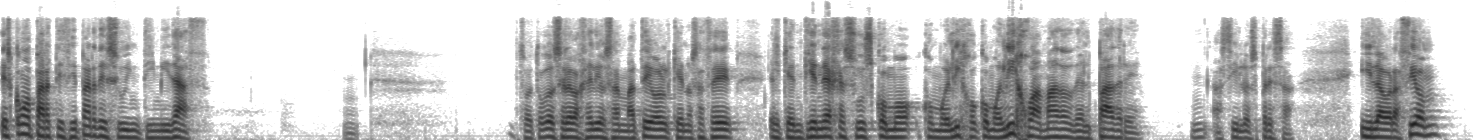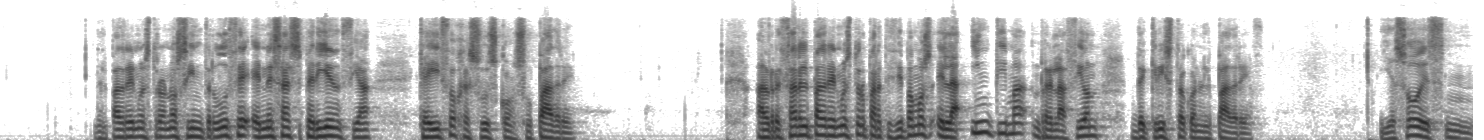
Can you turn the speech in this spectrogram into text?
Es como participar de su intimidad. Sobre todo es el Evangelio de San Mateo el que nos hace, el que entiende a Jesús como el Hijo, como el Hijo amado del Padre. Así lo expresa. Y la oración del Padre Nuestro nos introduce en esa experiencia que hizo Jesús con su Padre. Al rezar el Padre Nuestro participamos en la íntima relación de Cristo con el Padre. Y eso es, mm,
